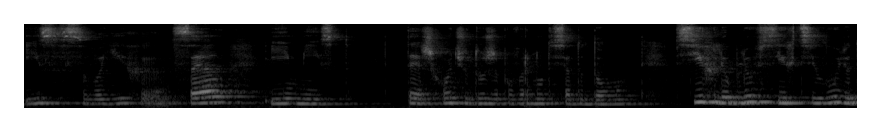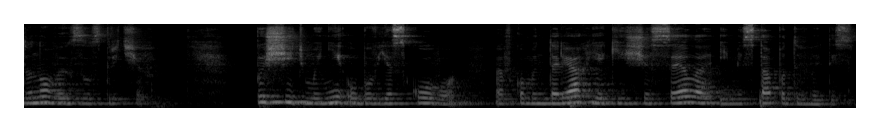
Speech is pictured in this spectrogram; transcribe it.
із своїх е, сел і міст. Теж хочу дуже повернутися додому. Всіх люблю, всіх цілую. До нових зустрічей. Пишіть мені обов'язково е, в коментарях, які ще села і міста подивитись.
